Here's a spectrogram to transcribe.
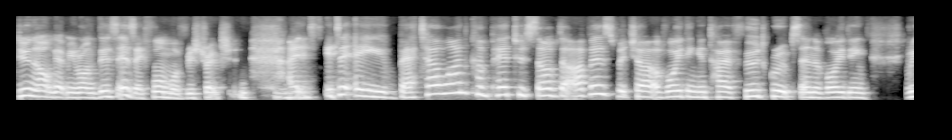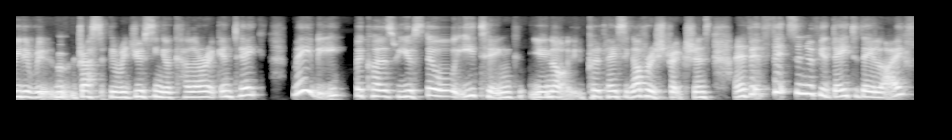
Do not get me wrong, this is a form of restriction. Mm-hmm. It's, it's a better one compared to some of the others, which are avoiding entire food groups and avoiding really re- drastically reducing your caloric intake? Maybe because you're still eating, you're not placing other restrictions. And if it fits in with your day to day life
